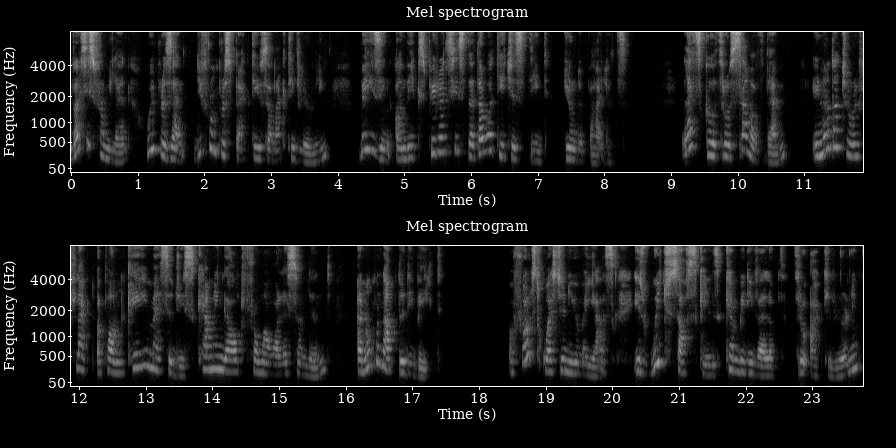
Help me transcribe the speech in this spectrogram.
In Voices from Milan, we present different perspectives on active learning basing on the experiences that our teachers did during the pilots. Let's go through some of them in order to reflect upon key messages coming out from our lesson learned and open up the debate. A first question you may ask is which soft skills can be developed through active learning?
